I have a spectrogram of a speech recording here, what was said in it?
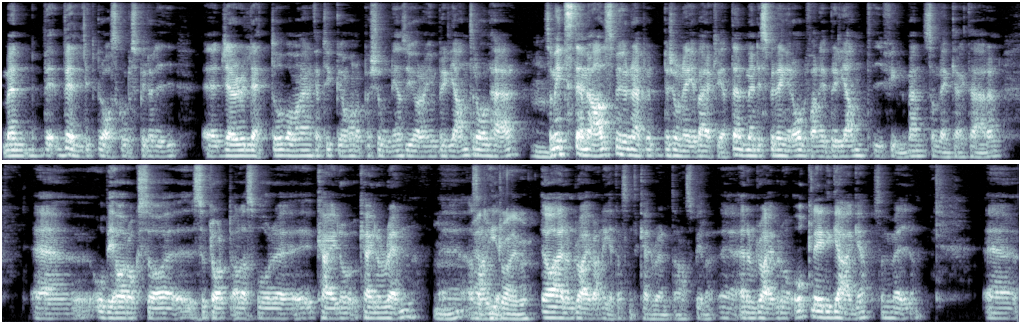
men väldigt bra skådespeleri. Eh, Jerry Leto, vad man kan tycka om honom personligen så gör han ju en briljant roll här. Mm. Som inte stämmer alls med hur den här personen är i verkligheten men det spelar ingen roll för han är briljant i filmen som den karaktären. Eh, och vi har också eh, såklart allas vår eh, Kylo, Kylo Ren. Mm. Eh, alltså Adam heter, Driver. Ja, Adam Driver. Han heter alltså inte Kylo Ren utan han spelar Adam Driver och Lady Gaga som är med i den. Eh,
